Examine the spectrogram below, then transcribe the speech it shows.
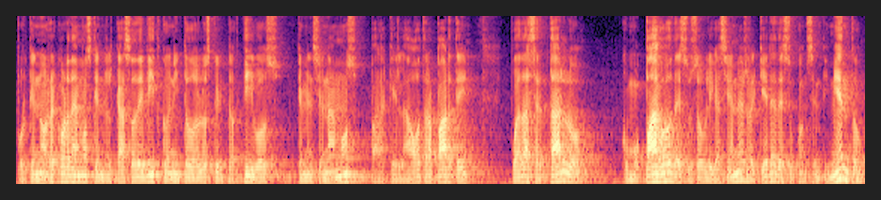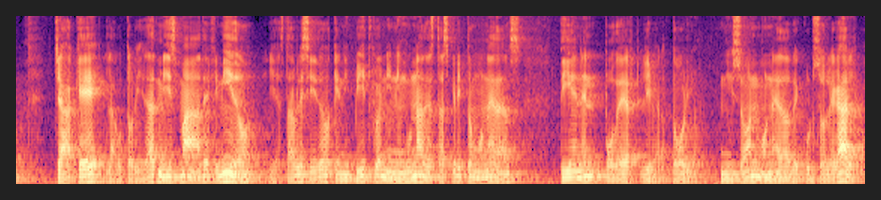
porque no recordemos que en el caso de Bitcoin y todos los criptoactivos que mencionamos, para que la otra parte pueda aceptarlo como pago de sus obligaciones, requiere de su consentimiento, ya que la autoridad misma ha definido y ha establecido que ni Bitcoin ni ninguna de estas criptomonedas tienen poder liberatorio, ni son moneda de curso legal.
